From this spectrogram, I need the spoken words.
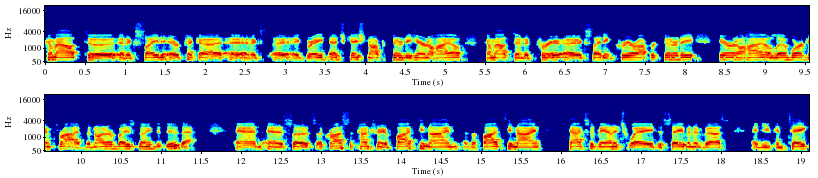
come out to an exciting or pick a, a, a, great education opportunity here in Ohio. Come out to an, a career, an exciting career opportunity here in Ohio, live, work, and thrive. But not everybody's going to do that. And, and so it's across the country. A 529 is a 529 tax advantage way to save and invest, and you can take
